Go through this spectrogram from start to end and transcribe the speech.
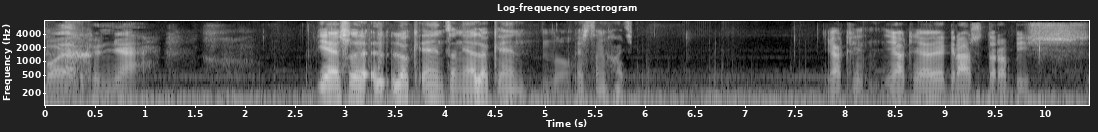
Bo jak nie. Wiesz, lock in, co nie lock in. No. Wiesz co mi chodzi. Jak, jak nie grasz, to robisz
